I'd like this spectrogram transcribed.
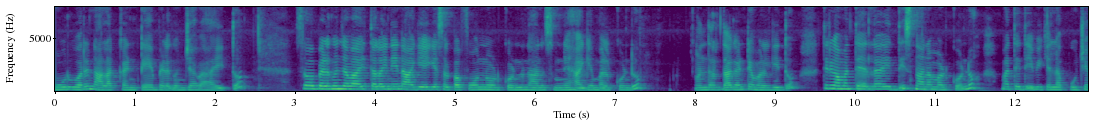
ಮೂರುವರೆ ನಾಲ್ಕು ಗಂಟೆ ಬೆಳಗಿನ ಜಾವ ಆಯಿತು. ಸೊ ಬೆಳಗಿನ ಜಾವ ಆಯ್ತಲ್ಲ, ಇನ್ನೇನು ಹಾಗೆ ಹೀಗೆ ಸ್ವಲ್ಪ ಫೋನ್ ನೋಡಿಕೊಂಡು ನಾನು ಸುಮ್ಮನೆ ಹಾಗೆ ಮಲ್ಕೊಂಡು ಒಂದು ಅರ್ಧ ಗಂಟೆ ಮಲಗಿದ್ದು, ತಿರ್ಗಾ ಮತ್ತೆ ಎಲ್ಲ ಎದ್ದು ಸ್ನಾನ ಮಾಡಿಕೊಂಡು ಮತ್ತು ದೇವಿಗೆಲ್ಲ ಪೂಜೆ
